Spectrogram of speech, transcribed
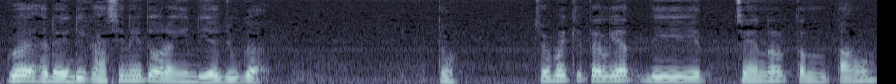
gue ada indikasi nih itu orang India juga tuh coba kita lihat di channel tentang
